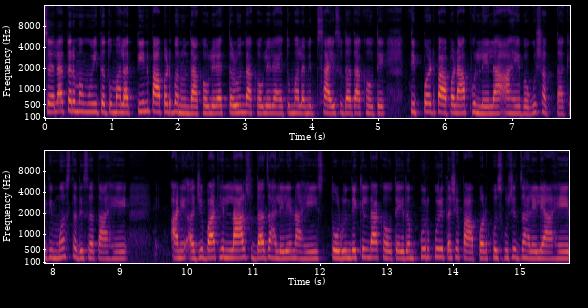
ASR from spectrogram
चला तर मग मी इथं तुम्हाला तीन पापड बनवून दाखवलेले आहेत तळून दाखवलेले आहे तुम्हाला मी साईसुद्धा दाखवते. तिप्पट पापड हा फुललेला आहे बघू शकता. किती मस्त दिसत आहे. आणि अजिबात हे लालसुद्धा झालेले नाही. तोडून देखील दाखवते. एकदम कुरकुरीत असे पापड खुसखुशीत झालेले आहेत.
